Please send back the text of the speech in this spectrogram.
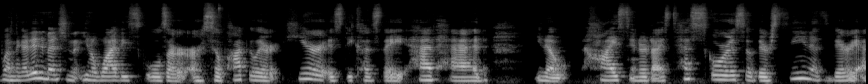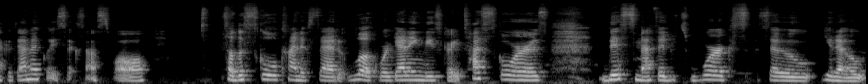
one thing I didn't mention, you know, why these schools are, are so popular here is because they have had, you know, high standardized test scores. So they're seen as very academically successful. So the school kind of said, look, we're getting these great test scores. This method works. So, you know,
